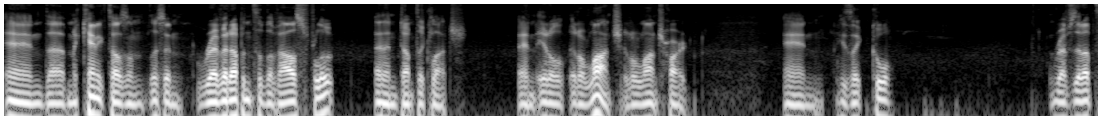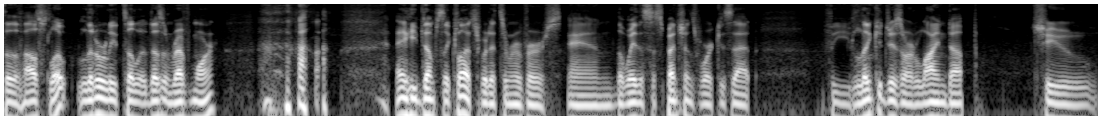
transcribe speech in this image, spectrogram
And the mechanic tells him, listen, rev it up until the valves float and then dump the clutch. And it'll it'll launch. It'll launch hard. And he's like, cool. Revs it up to the valve slope, literally till it doesn't rev more. and he dumps the clutch, but it's in reverse. And the way the suspensions work is that the linkages are lined up to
